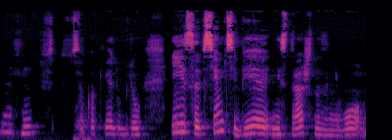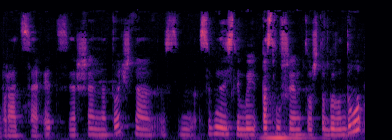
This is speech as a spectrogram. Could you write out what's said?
Угу. Все, как я люблю. И совсем тебе не страшно за него браться. Это совершенно точно. Особенно если мы послушаем то, что было до.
